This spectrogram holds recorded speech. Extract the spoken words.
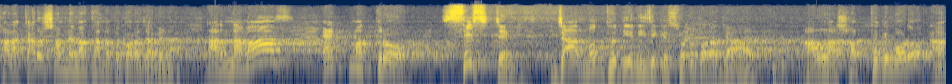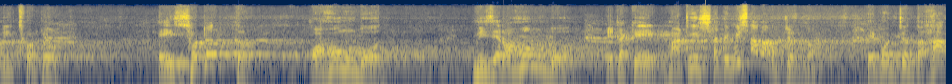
ছাড়া কারও সামনে মাথা নত করা যাবে না। আর নামাজ একমাত্র সিস্টেম যার মধ্য দিয়ে নিজেকে ছোট করা যায়। আল্লাহ সব থেকে বড়, আমি ছোট। এই ছোটত্ব, অহংবোধ, নিজের অহংবোধ এটাকে মাটির সাথে মিশাবার জন্য। এ পর্যন্ত হাত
